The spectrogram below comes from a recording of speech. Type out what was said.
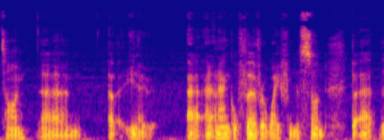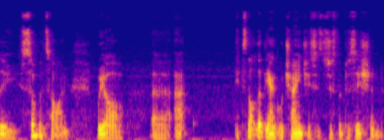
time, um, uh, you know, an angle further away from the sun. But at the summertime, we are uh, at. It's not that the angle changes; it's just the position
